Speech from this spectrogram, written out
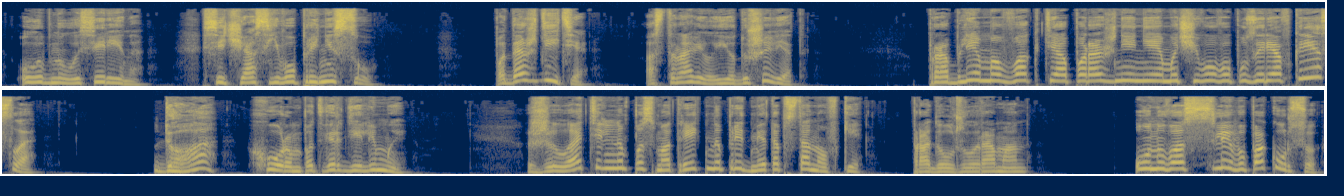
— улыбнулась Ирина. «Сейчас его принесу». «Подождите», — остановил ее душевед. «Проблема в акте опорожнения мочевого пузыря в кресло?» «Да», — хором подтвердили мы. «Желательно посмотреть на предмет обстановки», — продолжил Роман. «Он у вас слева по курсу»,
